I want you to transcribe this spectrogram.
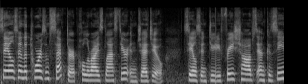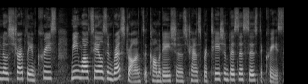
Sales in the tourism sector polarized last year in Jeju. Sales in duty-free shops and casinos sharply increased. Meanwhile, sales in restaurants, accommodations, transportation businesses decreased.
